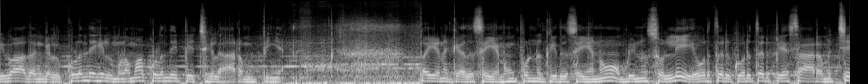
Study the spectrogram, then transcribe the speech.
விவாதங்கள் குழந்தைகள் மூலமாக குழந்தை பேச்சுகளை ஆரம்பிப்பீங்க. பையனுக்கு அது செய்யணும் பொண்ணுக்கு இது செய்யணும் அப்படின்னு சொல்லி ஒருத்தருக்கு ஒருத்தர் பேச ஆரம்பித்து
